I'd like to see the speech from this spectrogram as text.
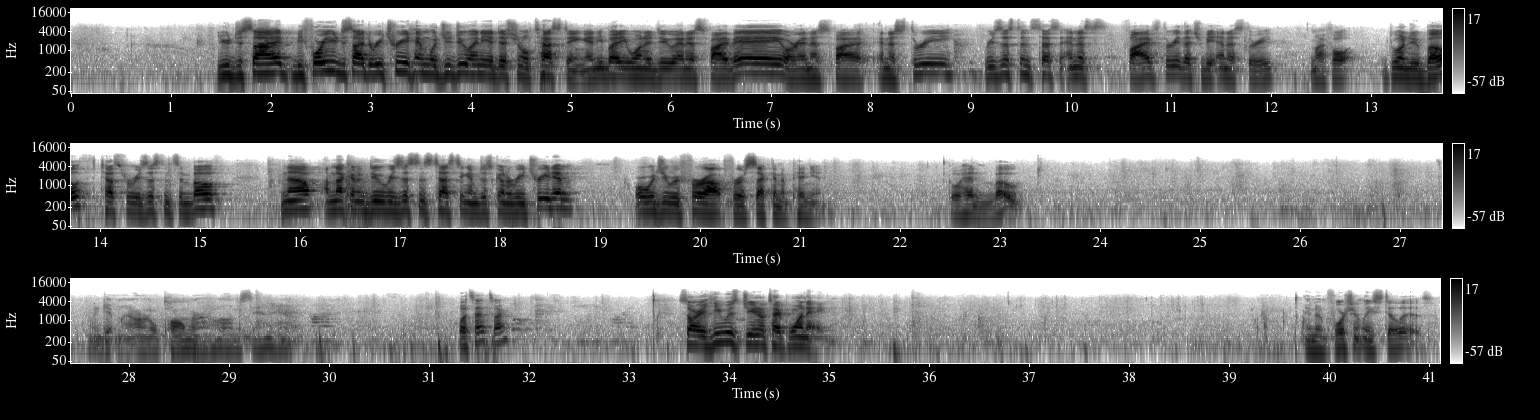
you decide, before you decide to retreat him, would you do any additional testing? Anybody want to do NS5A or NS5, NS3 resistance testing? NS53, that should be NS3, my fault. Do you want to do both? Test for resistance in both? No, I'm not going to do resistance testing. I'm just going to retreat him. Or would you refer out for a second opinion? Go ahead and vote. Me get my Arnold Palmer while I'm standing here. What's that? Sorry? Sorry, he was genotype 1A. And unfortunately still is.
